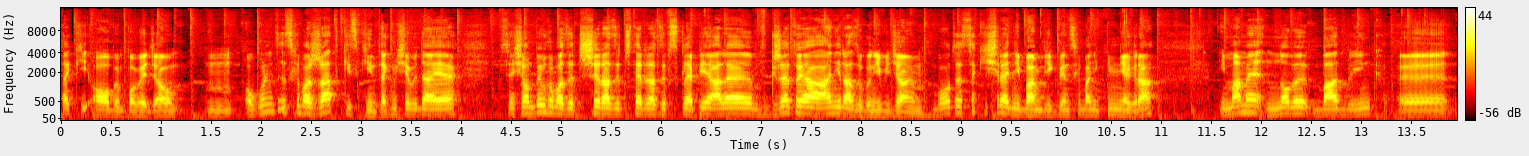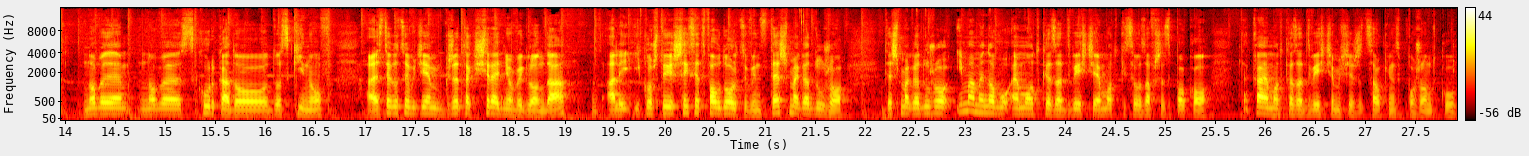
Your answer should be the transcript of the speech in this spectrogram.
taki o bym powiedział. Mm, ogólnie to jest chyba rzadki skin, tak mi się wydaje. W sensie on był chyba ze 3 razy, 4 razy w sklepie, ale w grze to ja ani razu go nie widziałem, bo to jest taki średni bambik, więc chyba nikt nim nie gra. I mamy nowy Badlink, yy, nowe, nowe skórka do, do skinów, ale z tego co widziałem w grze tak średnio wygląda, ale i kosztuje 600 fałdolców, więc też mega dużo. Też mega dużo i mamy nową emotkę za 200, emotki są zawsze spoko. Taka emotka za 200 myślę, że całkiem w porządku.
